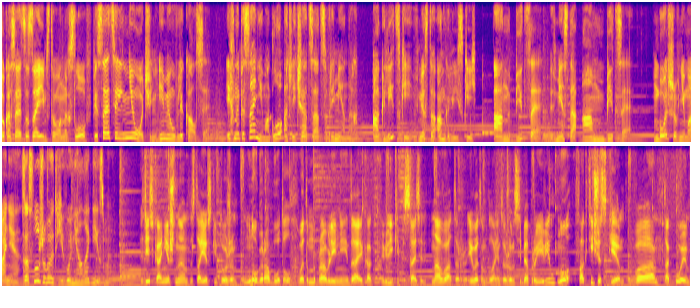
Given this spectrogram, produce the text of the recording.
Что касается заимствованных слов, писатель не очень ими увлекался. Их написание могло отличаться от современных. Аглицкий вместо английский, амбиция вместо амбиция. Больше внимания заслуживают его неологизмы. Здесь, конечно, Достоевский тоже много работал в этом направлении, да, и как великий писатель, новатор, и в этом плане тоже он себя проявил. Но фактически в такой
